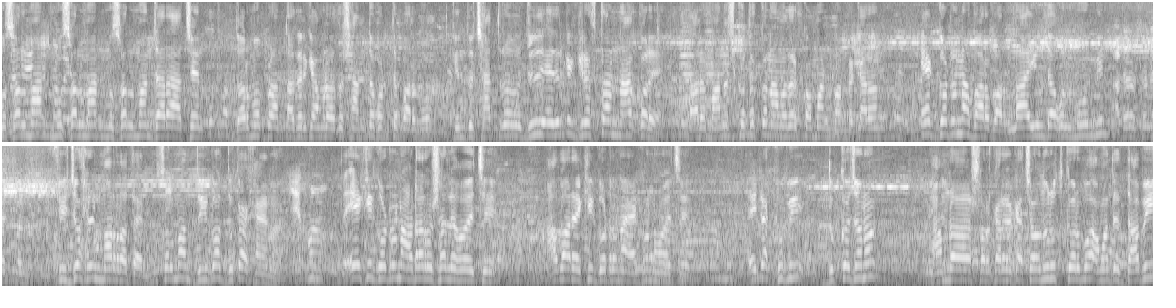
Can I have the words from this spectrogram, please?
মুসলমান মুসলমান মুসলমান যারা আছেন ধর্মপ্রাণ তাদেরকে আমরা হয়তো শান্ত করতে পারব। কিন্তু ছাত্র যদি এদেরকে গ্রেফতার না করে তাহলে মানুষ কতক্ষণ আমাদের কমান্ড মানবে? কারণ এক ঘটনা বারবার লা ইউলদাউল মুমিন ফি জহরিন মাররাতাইন। মুসলমান দুইবার ধোকা খায় না। এখন তো একই ঘটনা আঠারো সালে হয়েছে আবার একই ঘটনা এখন হয়েছে। এটা খুবই দুঃখজনক। আমরা সরকারের কাছে অনুরোধ করব আমাদের দাবি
